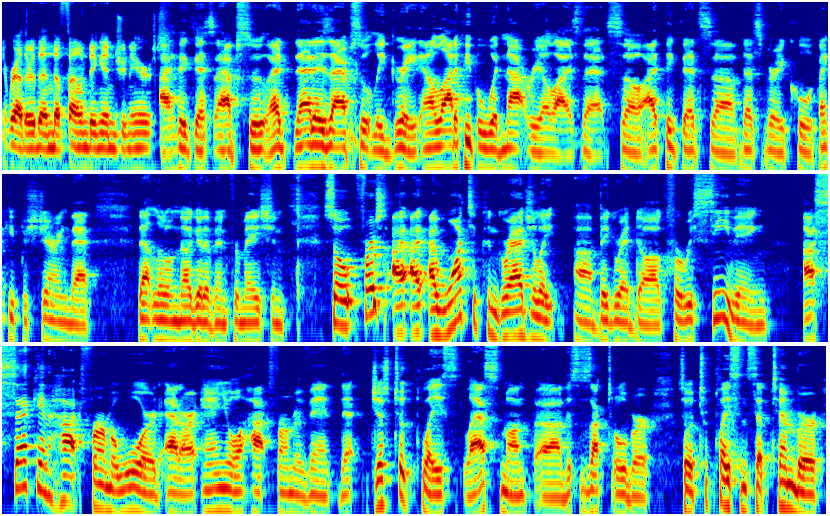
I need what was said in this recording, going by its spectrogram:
rather than the founding engineers. I think that's absolutely that is absolutely great, and a lot of people would not realize that. So I think that's uh, that's very cool. Thank you for sharing that that little nugget of information. So first, I, I, want to congratulate uh, Big Red Dog for receiving a second Hot Firm award at our annual Hot Firm event that just took place last month. Uh, this is October, so it took place in September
